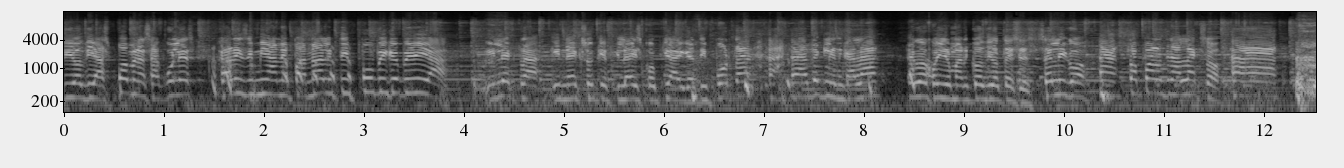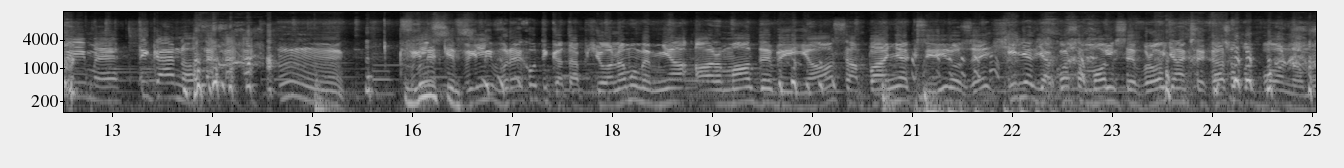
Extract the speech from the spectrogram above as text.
βιοδιασπόμενες σακούλες χαρίζει μια ανεπανάληπτη πούπη και εμπειρία. Η ηλέκτρα είναι έξω και φυλάει σκοπιά γιατί η πόρτα δεν κλείνει καλά. Εγώ έχω γερμανικό 2-4. Σε λίγο α, θα πάω να την αλλάξω. Α, Πού είμαι, τι κάνω. Μμμ. Φίλες και φίλοι, βρέχω την καταπιώνα μου με μια Armand de Billon σαμπάνια ξηρή ροζέ 1200 μόλις ευρώ για να ξεχάσω τον πόνο μου.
